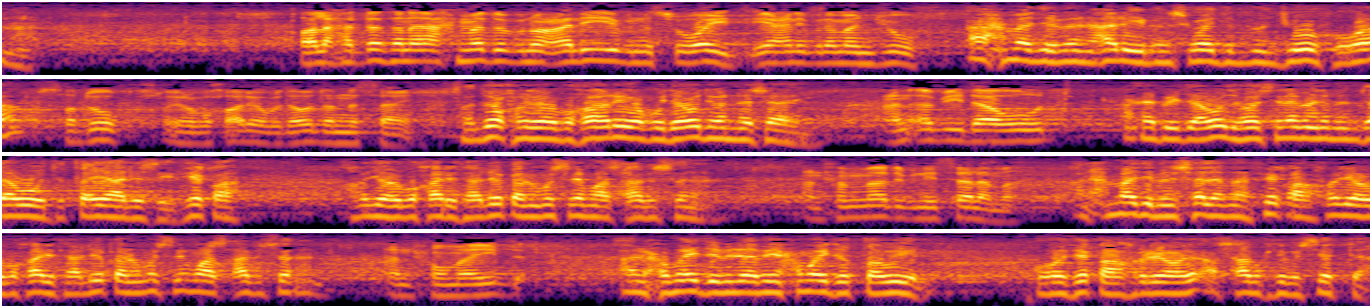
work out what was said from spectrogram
نعم. قال حدثنا أحمد بن علي بن سويد يعني بن منجوف. أحمد بن علي بن سويد بن منجوف هو؟ صدوق غير البخاري وأبو داود والنسائي. صدوق غير البخاري وأبو داود والنسائي. عن أبي داود. عن أبي داود هو سليمان بن داود الطيالسي ثقة. أخرجه البخاري تعليقا ومسلم وأصحاب السنن. عن حماد بن سلمة. عن حماد بن سلمة ثقة. أخرجه البخاري تعليقا ومسلم وأصحاب السنن. عن حميد. عن حميد بن أبي حميد الطويل وهو ثقة. أخرجه أصحاب كتب الستة.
